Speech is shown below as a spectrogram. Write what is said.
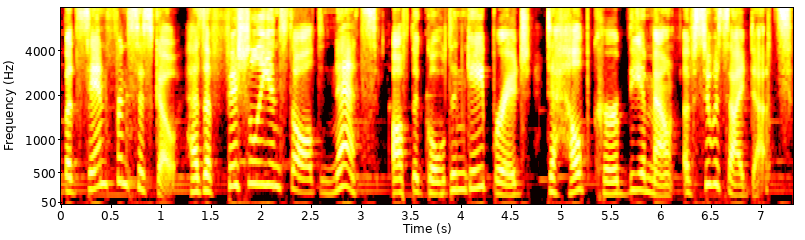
but San Francisco has officially installed nets off the Golden Gate Bridge to help curb the amount of suicide deaths.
